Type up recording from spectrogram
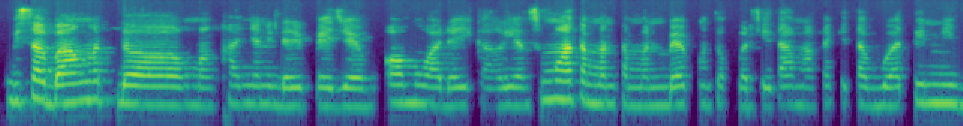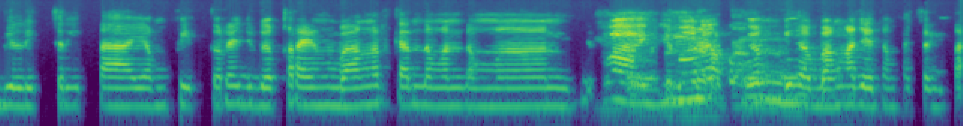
Bisa banget dong, makanya nih dari PJMO mewadahi kalian semua teman-teman BEM untuk bercerita, maka kita buatin nih bilik cerita yang fiturnya juga keren banget kan teman-teman. Gitu. Wah, gimana? BEM bisa banget jadi tempat cerita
